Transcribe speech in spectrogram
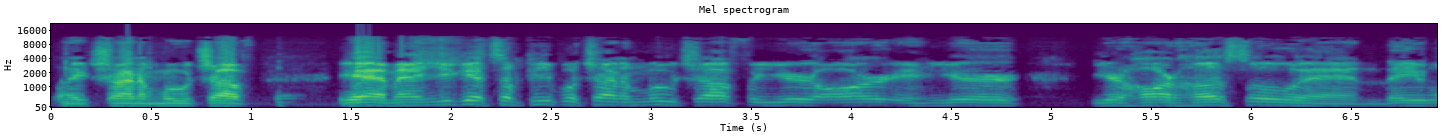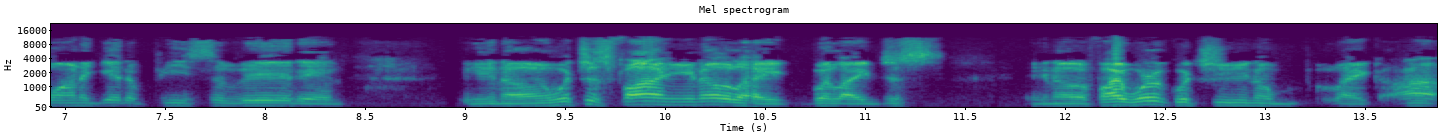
Like trying to mooch off. Yeah, man, you get some people trying to mooch off of your art and your your hard hustle, and they want to get a piece of it, and you know, and which is fine, you know, like, but like just you know, if I work with you, you know, like I,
